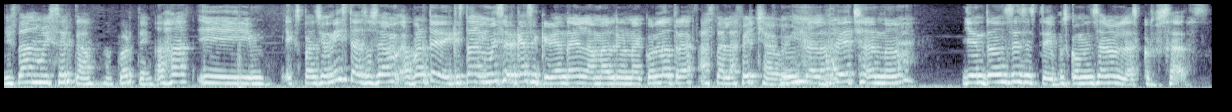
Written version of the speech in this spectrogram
Y estaban muy cerca, aparte. ajá, y expansionistas, o sea, aparte de que estaban Sí. muy cerca, se querían dar en la madre una con la otra, Hasta la fecha, güey. hasta la fecha, ¿no? Y entonces, este, pues comenzaron las cruzadas.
